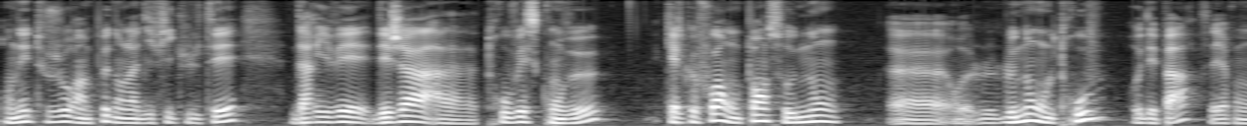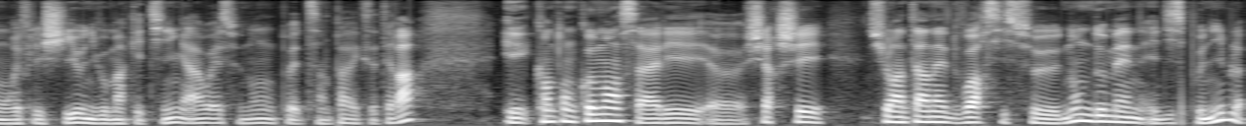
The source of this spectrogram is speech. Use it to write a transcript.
on est toujours un peu dans la difficulté d'arriver déjà à trouver ce qu'on veut. Quelquefois, on pense au nom le nom, on le trouve au départ, c'est-à-dire qu'on réfléchit au niveau marketing, ah ouais, ce nom peut être sympa, etc. Et quand on commence à aller chercher sur Internet, voir si ce nom de domaine est disponible,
